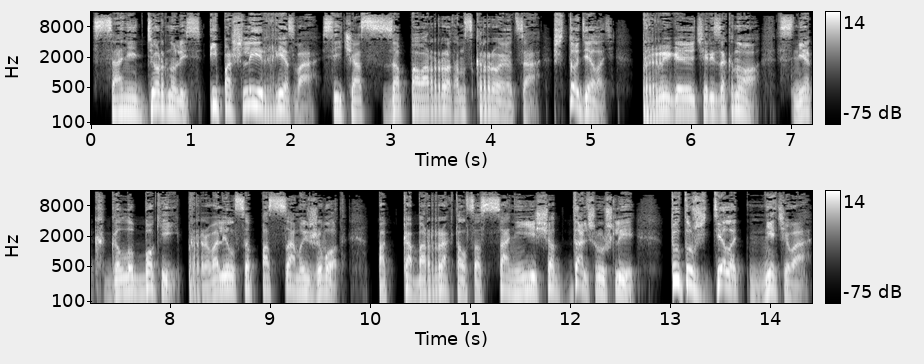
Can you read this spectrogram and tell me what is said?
Сани дернулись и пошли резво. Сейчас за поворотом скроются. Что делать? Прыгаю через окно. Снег глубокий, провалился по самый живот. Пока барахтался, сани еще дальше ушли. Тут уж делать нечего.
